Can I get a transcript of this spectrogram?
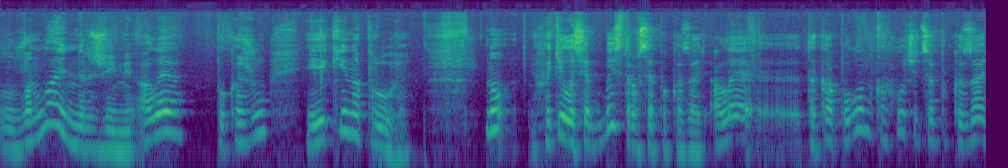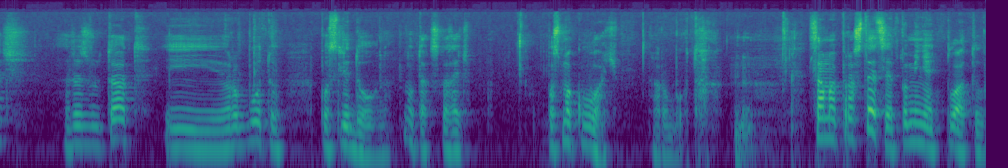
в онлайн режимі, але покажу, які напруги. Ну, хотілося б швидко все показати, але е, така поломка, хочеться показати результат і роботу послідовно. Ну, так сказати, посмакувати роботу. Саме просте це поміняти плату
